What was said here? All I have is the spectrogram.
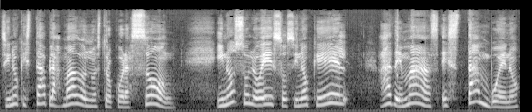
sino que está plasmado en nuestro corazón. Y no solo eso, sino que Él además es tan bueno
